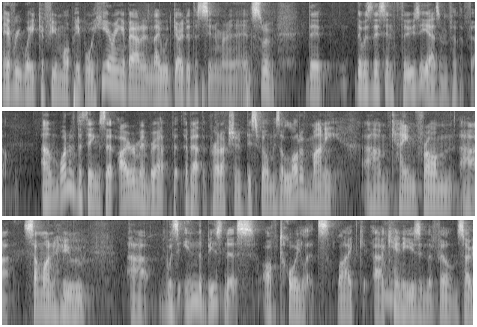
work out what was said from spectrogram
every week a few more people were hearing about it, and they would go to the cinema, and, and sort of the, there was this enthusiasm for the film. Um, one of the things that I remember out, about the production of this film is a lot of money um, came from uh, someone who uh, was in the business of toilets, like uh, Kenny is in the film. So,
